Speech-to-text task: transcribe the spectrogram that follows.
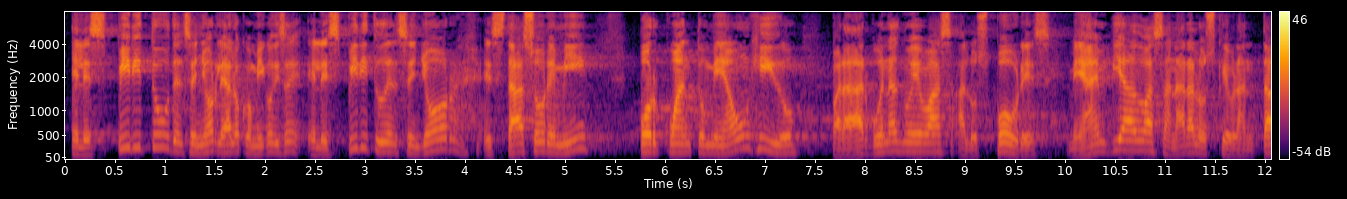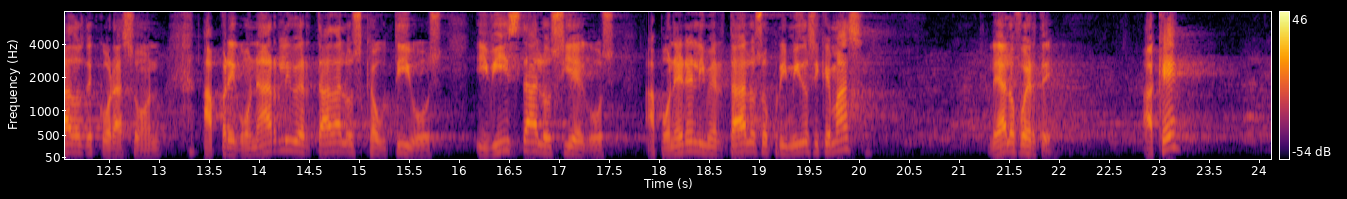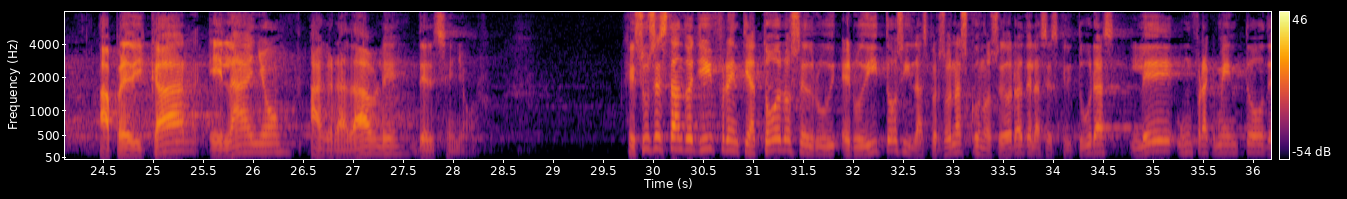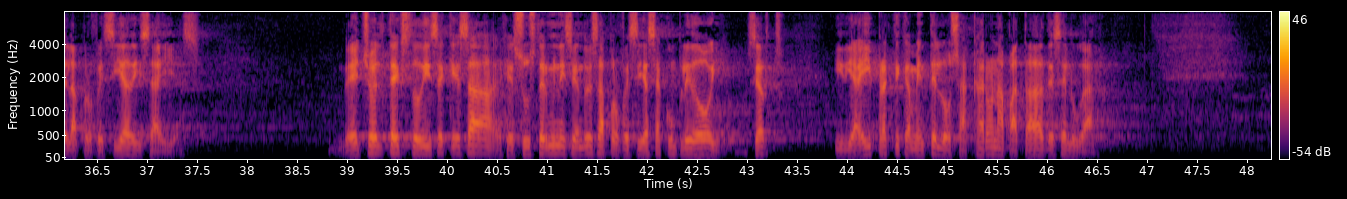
el Espíritu del Señor, léalo conmigo, dice, el Espíritu del Señor está sobre mí por cuanto me ha ungido para dar buenas nuevas a los pobres, me ha enviado a sanar a los quebrantados de corazón, a pregonar libertad a los cautivos y vista a los ciegos, a poner en libertad a los oprimidos y qué más? Léalo fuerte. ¿A qué? A predicar el año agradable del Señor. Jesús estando allí frente a todos los eruditos y las personas conocedoras de las escrituras, lee un fragmento de la profecía de Isaías. De hecho, el texto dice que esa, Jesús termina diciendo esa profecía se ha cumplido hoy, ¿cierto? Y de ahí prácticamente lo sacaron a patadas de ese lugar.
